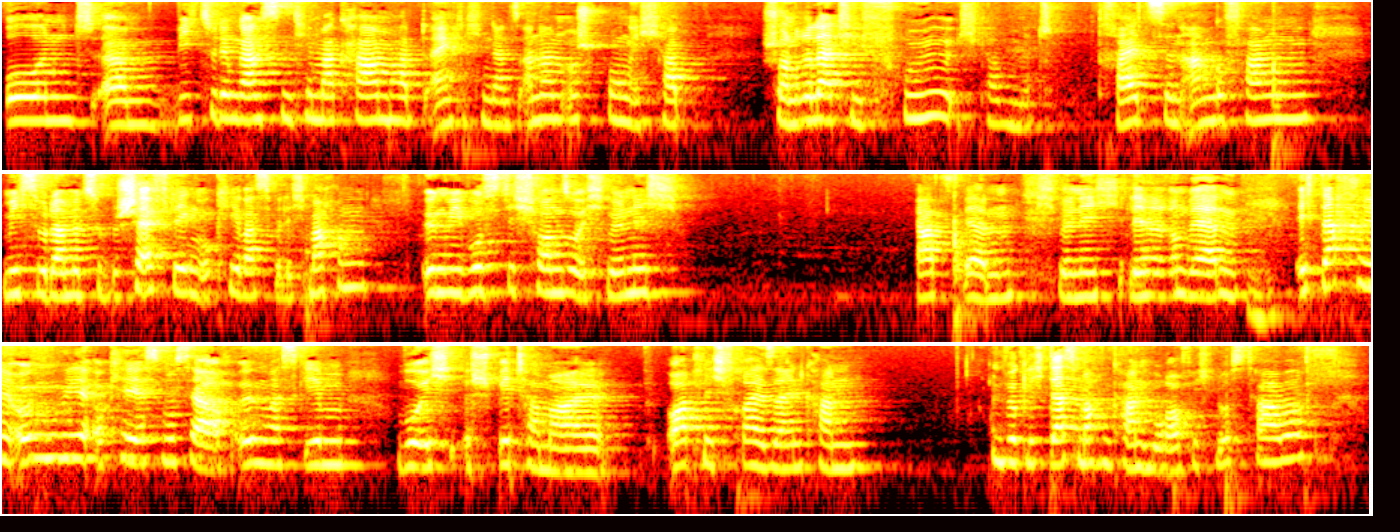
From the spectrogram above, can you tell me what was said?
Und ähm, wie ich zu dem ganzen Thema kam, hat eigentlich einen ganz anderen Ursprung. Ich habe schon relativ früh, ich glaube mit 13 angefangen, mich so damit zu beschäftigen, okay, was will ich machen? Irgendwie wusste ich schon so, ich will nicht Arzt werden, ich will nicht Lehrerin werden. Mhm. Ich dachte mir irgendwie, okay, es muss ja auch irgendwas geben, wo ich später mal ordentlich frei sein kann und wirklich das machen kann, worauf ich Lust habe.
